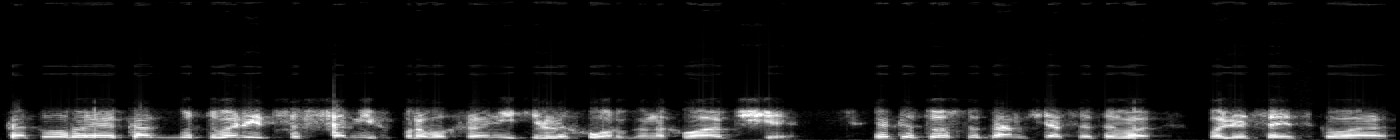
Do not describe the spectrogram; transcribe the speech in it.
которая как бы творится в самих правоохранительных органах вообще? Это то, что там сейчас этого полицейского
